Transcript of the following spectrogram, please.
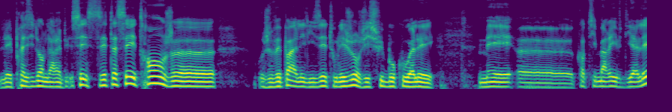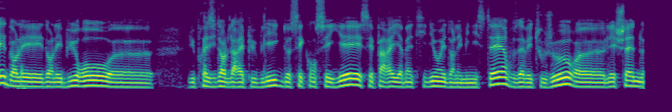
les présidents de la République. C'est assez étrange. Euh, je ne vais pas à l'Élysée tous les jours, j'y suis beaucoup allé. Mais euh, quand il m'arrive d'y aller, dans les, dans les bureaux euh, du président de la République, de ses conseillers, c'est pareil à Matignon et dans les ministères, vous avez toujours les chaînes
